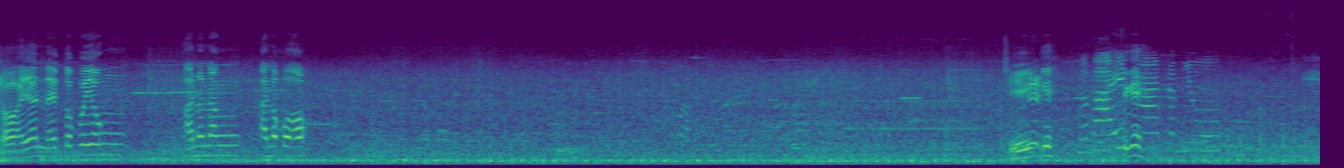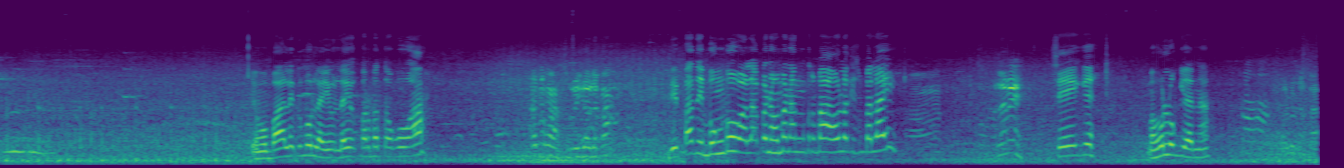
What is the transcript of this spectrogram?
So, ayan, ito po yung ano ng ano ko oh. Sige. Bye-bye. Sige. Yung mabalik mo, layo-layo para ba to ko ah? Ano ka? Surigaw na ka? Di pa, tibunggo, wala pa naman ang trabaho lagi sa balay. Ano eh? Sige. Mahulog yan ha. Ah. Walo na ka?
